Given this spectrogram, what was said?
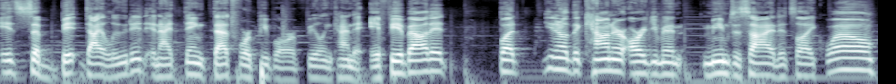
It's a bit diluted, and I think that's where people are feeling kind of iffy about it. But you know, the counter argument, memes aside, it's like, well,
